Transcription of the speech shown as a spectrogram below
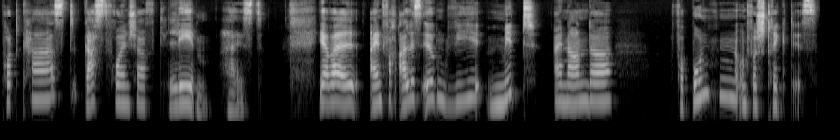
Podcast Gastfreundschaft Leben heißt. Ja, weil einfach alles irgendwie miteinander verbunden und verstrickt ist.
